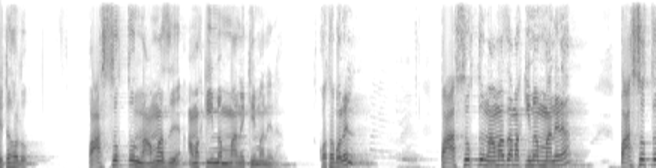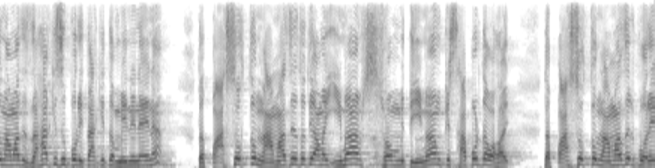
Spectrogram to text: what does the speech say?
সেটা হলো, পাঁচ নামাজে আমাকে ইমাম মানে কে মানে না? কথা বলেন। পাঁচ নামাজ আমাকে ইমাম মানে না? পাঁচ নামাজে যাহা কিছু পড়ি তা কি তো মেনে নেয় না। তো পাঁচ ওয়াক্ত নামাজে যদি আমার ইমাম সমিতি ইমামকে সাপোর্ট দেওয়া হয়, তা পাঁচ নামাজের পরে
